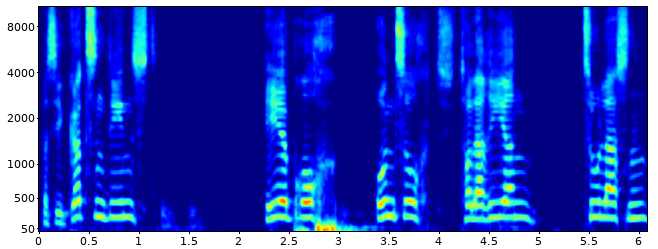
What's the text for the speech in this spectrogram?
dass sie Götzendienst, Ehebruch, Unzucht tolerieren, zulassen,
